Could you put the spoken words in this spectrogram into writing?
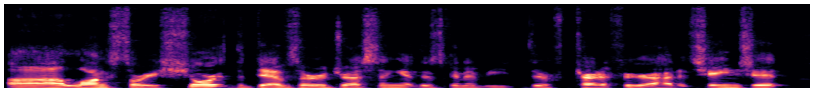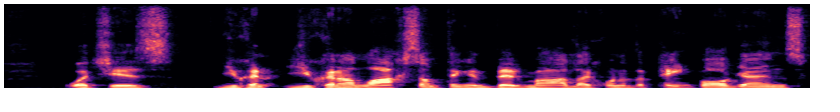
Uh, long story short, the devs are addressing it. There's going to be they're trying to figure out how to change it, which is you can you can unlock something in big mod like one of the paintball guns,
